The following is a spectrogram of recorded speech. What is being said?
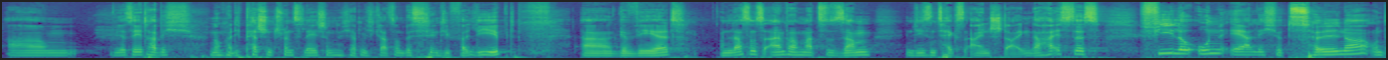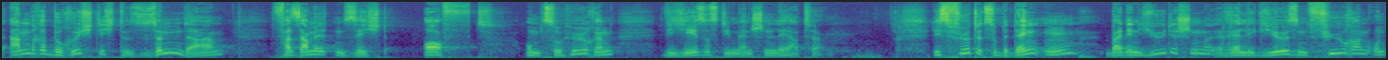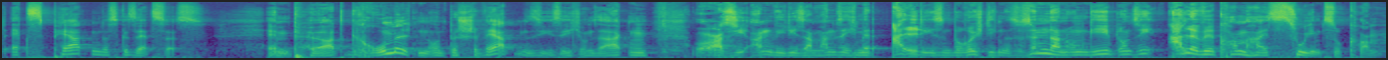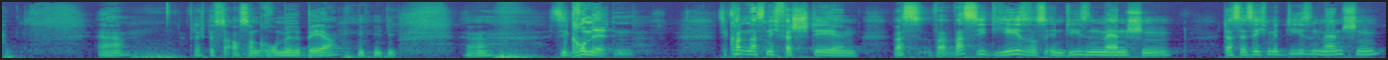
Ähm, wie ihr seht, habe ich nochmal die Passion Translation, ich habe mich gerade so ein bisschen in die verliebt, äh, gewählt und lass uns einfach mal zusammen in diesen Text einsteigen. Da heißt es, viele unehrliche Zöllner und andere berüchtigte Sünder versammelten sich oft, um zu hören, wie Jesus die Menschen lehrte. Dies führte zu Bedenken bei den jüdischen religiösen Führern und Experten des Gesetzes. Empört grummelten und beschwerten sie sich und sagten, oh, sieh an, wie dieser Mann sich mit all diesen berüchtigten Sündern umgibt und sie alle willkommen heißt, zu ihm zu kommen. Ja, vielleicht bist du auch so ein Grummelbär. ja, sie grummelten. Sie konnten das nicht verstehen, Was, was sieht Jesus in diesen Menschen, dass er sich mit diesen Menschen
